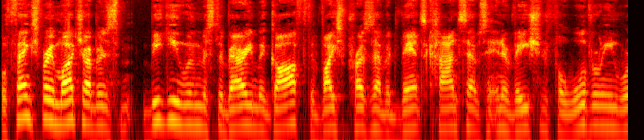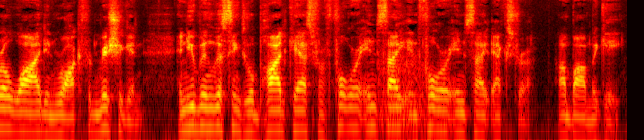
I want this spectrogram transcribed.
Well, thanks very much. I've been speaking with Mr. Barry McGeough, the Vice President of Advanced Concepts and Innovation for Wolverine Worldwide in Rockford, Michigan. And you've been listening to a podcast from Footwear Insight and Footwear Insight Extra. I'm Bob McGee.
